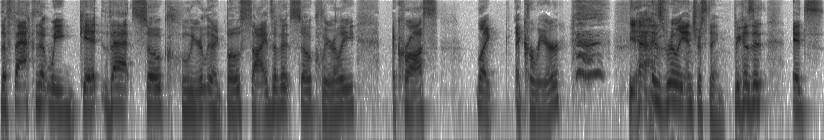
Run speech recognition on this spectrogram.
the fact that we get that so clearly, like both sides of it so clearly across like a career Yeah. is really interesting because it, it's,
